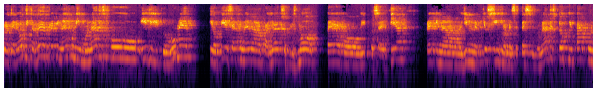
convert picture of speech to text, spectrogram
προτεραιότητα βέβαια πρέπει να έχουν οι μονάδες που ήδη λειτουργούν, οι οποίες έχουν ένα παλιό εξοπλισμό πέρα από 20 ετία, πρέπει να γίνουν πιο σύγχρονες αυτές οι μονάδες και όπου υπάρχουν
